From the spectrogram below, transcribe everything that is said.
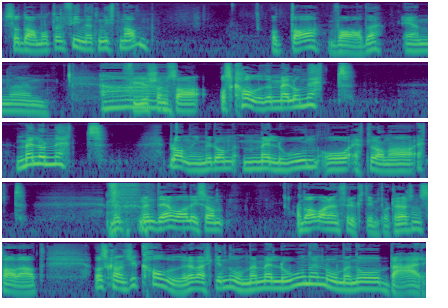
Så da måtte de finne et nytt navn. Og da var det en eh, fyr som sa oss kaller det melonett. Melonett. Blanding mellom melon og et eller annet ett. Men, men det var liksom da var det en fruktimportør som sa det at oss kan ikke kalle det verken noe med melon eller noe med noe bær.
